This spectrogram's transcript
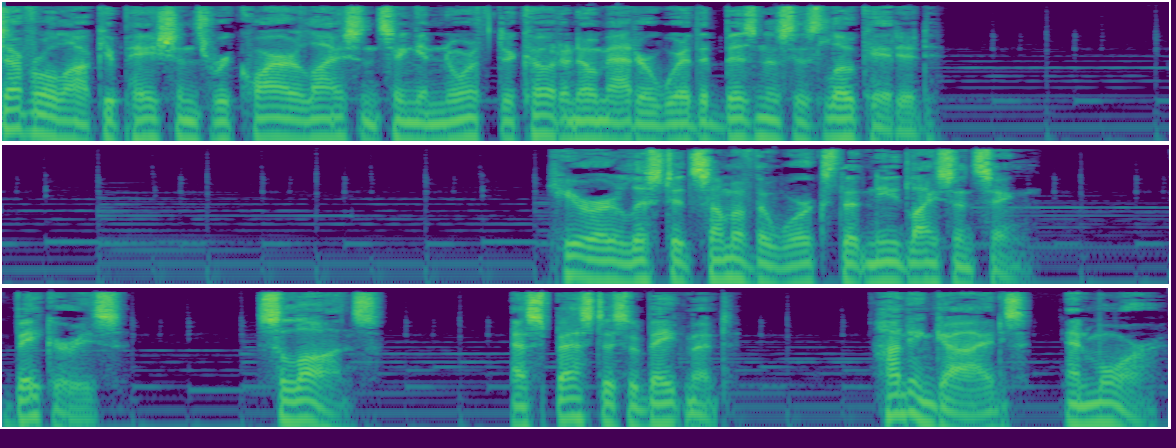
Several occupations require licensing in North Dakota no matter where the business is located. Here are listed some of the works that need licensing. Bakeries, salons, asbestos abatement, hunting guides, and more.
